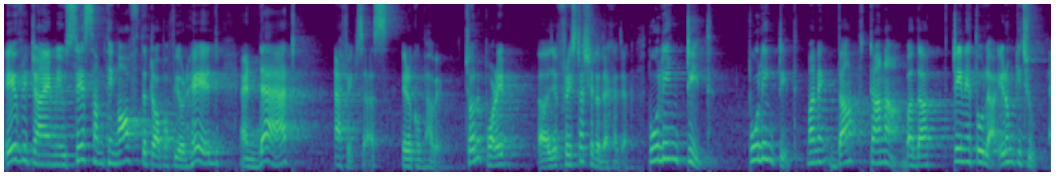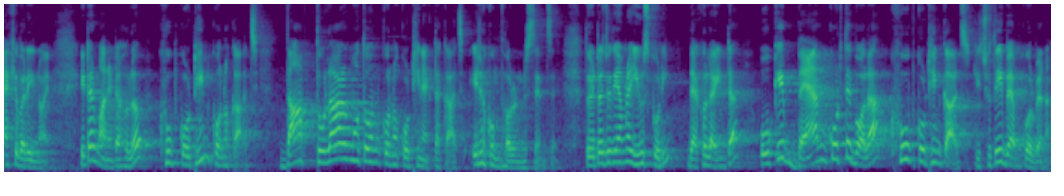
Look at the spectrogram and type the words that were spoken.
Every time you say something off the top of your head and that affects us এরকমভাবে। চলো পরের যে ফ্রেজটা সেটা দেখা যাক। পুলিং টিথ পুলিং টিথ মানে দাঁত টানা বা দাঁত টেনে তোলা, এরম কিছু একেবারেই নয়। এটার মানেটা হলো খুব কঠিন কোনো কাজ। দাঁত তোলার মতন কোনো কঠিন একটা কাজ, এরকম ধরনের সেন্সে তো এটা যদি আমরা ইউজ করি, দেখো লাইনটা, ওকে ব্যায়াম করতে বলা খুব কঠিন কাজ, কিছুতেই ব্যায়াম করবে না।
